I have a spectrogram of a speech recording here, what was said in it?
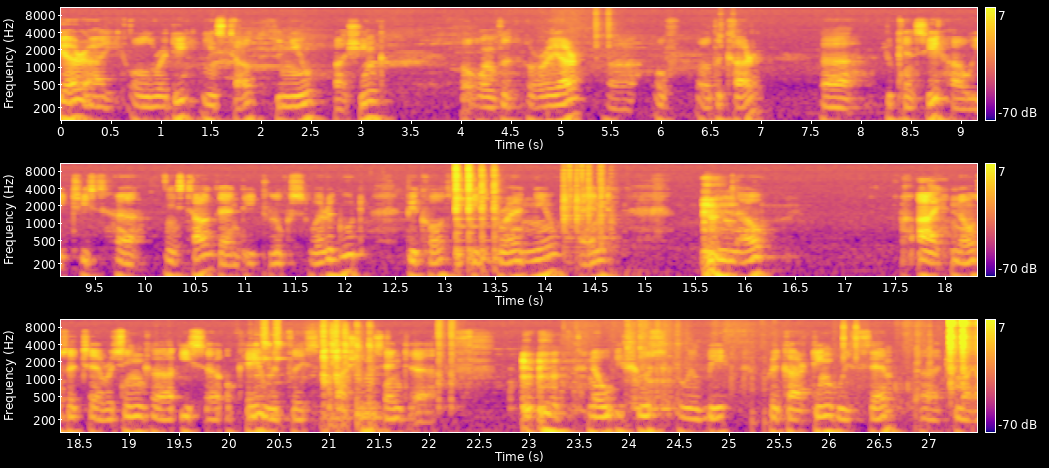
Here I already installed the new bushing on the rear uh, of, of, the car. Uh, you can see how it is uh, installed and it looks very good because it is brand new and now I know that everything uh, is uh, okay with these bushings and uh, no issues will be regarding with them to my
